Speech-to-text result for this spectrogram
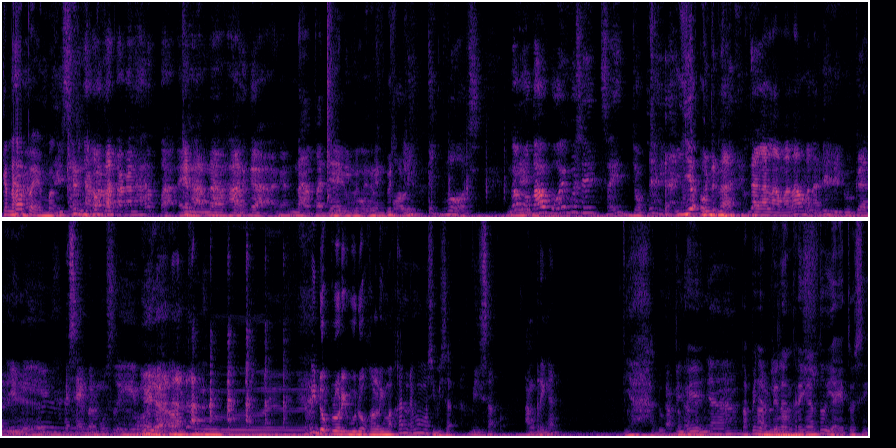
kenapa emang Bisa menyamaratakan harta, eh harta, Kenapa? harga kan. Kenapa jadi Iya, bener. ngomongin politik, Bos? Nggak mau tahu pokoknya gue saya saya Jokowi. iya Udah, jangan lama-lama nanti digugat ini eh, cyber muslim. oh ya ampun Tapi dua puluh ribu dua kali makan emang masih bisa? Bisa angkringan. Ya, aduh. Tapi tapi tapi nyambelin angkringan tuh ya itu sih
